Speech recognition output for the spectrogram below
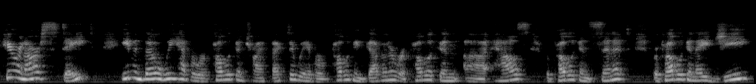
Here in our state, even though we have a Republican trifecta, we have a Republican governor, Republican uh, House, Republican Senate, Republican AG,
